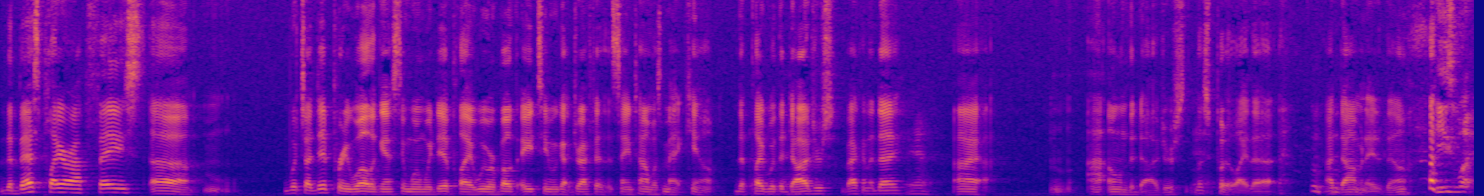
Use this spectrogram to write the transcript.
the best player I faced, uh, which I did pretty well against him when we did play. We were both 18. We got drafted at the same time. Was Matt Kemp that played with the Dodgers back in the day? Yeah. I I owned the Dodgers. Yeah. Let's put it like that. I dominated them. He's what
